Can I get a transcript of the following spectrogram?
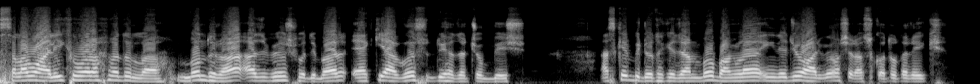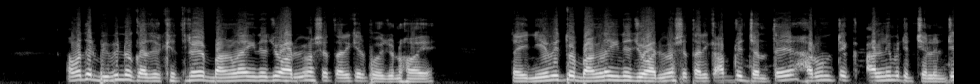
আসসালামু আলাইকুম রহমতুল্লাহ বন্ধুরা, আজ বৃহস্পতিবার, একই আগস্ট দু হাজার চব্বিশ। আজকের ভিডিও থেকে জানব বাংলা, ইংরেজি ও আরবি মাসের আজ কত তারিখ। আমাদের বিভিন্ন কাজের ক্ষেত্রে বাংলা, ইংরেজি ও আরবি মাসের তারিখের প্রয়োজন হয়। তাই নিয়মিত বাংলা, ইংরেজি ও আরবি মাসের তারিখ আপডেট জানতে হারুন টেক আনলিমিটেড চ্যানেলটি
